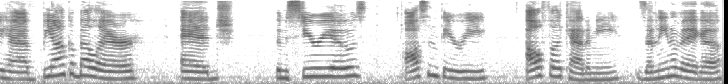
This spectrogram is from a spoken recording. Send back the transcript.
we have Bianca Belair, Edge, The Mysterios, Austin Theory, Alpha Academy, Zelina Vega.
